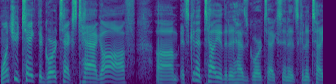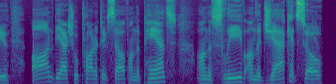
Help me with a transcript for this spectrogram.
once you take the Gore-Tex tag off, um, it's going to tell you that it has Gore-Tex in it. It's going to tell you on the actual product itself, on the pants, on the sleeve, on the jacket. So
